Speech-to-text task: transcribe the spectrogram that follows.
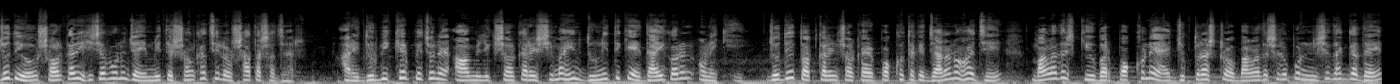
যদিও সরকারি হিসাব অনুযায়ী মৃতের সংখ্যা ছিল সাতাশ হাজার। আর এই দুর্ভিক্ষের পেছনে আওয়ামী লীগ সরকারের সীমাহীন দুর্নীতিকে দায়ী করেন অনেকেই। যদিও তৎকালীন সরকারের পক্ষ থেকে জানানো হয় যে, বাংলাদেশ কিউবার পক্ষ নেয়, যুক্তরাষ্ট্র বাংলাদেশের উপর নিষেধাজ্ঞা দেয়,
